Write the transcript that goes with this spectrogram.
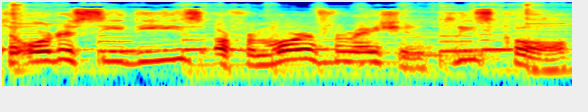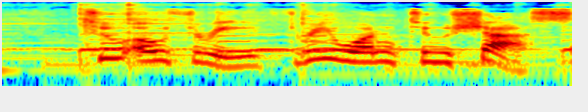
To order CDs or for more information, please call 203-312 Shas.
